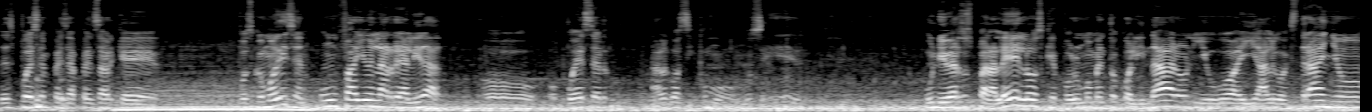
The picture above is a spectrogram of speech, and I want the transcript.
Después empecé a pensar que, pues como dicen, un fallo en la realidad, puede ser algo así como, no sé, universos paralelos que por un momento colindaron y hubo ahí algo extraño,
